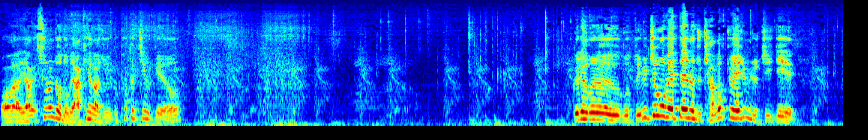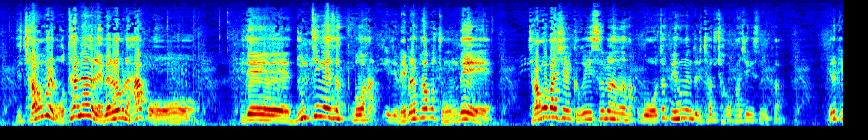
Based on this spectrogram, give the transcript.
어 야, 수련도 너무 약해가지고 이거 퍼펙 찍을게요. 그래 그래 그것도 1.5배 때는 좀 작업 좀 해주면 좋지. 이제 작업을 못하면 레벨업을 하고 이제 눈팅에서 뭐 하- 이제 레벨업하고 좋은데 작업하실 그거 있으면 뭐 어차피 형님들이 자주 작업하시겠습니까? 이렇게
